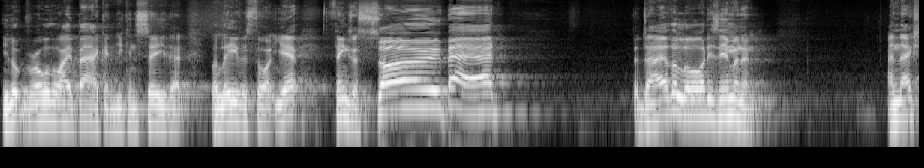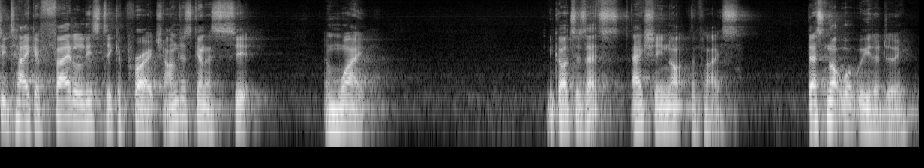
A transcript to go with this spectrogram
You look all the way back and you can see that believers thought, yep, things are so bad, the day of the Lord is imminent. And they actually take a fatalistic approach. I'm just going to sit and wait. And God says, that's actually not the place. That's not what we're to do.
